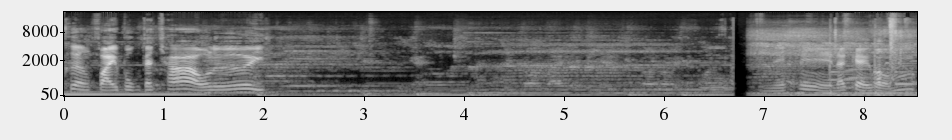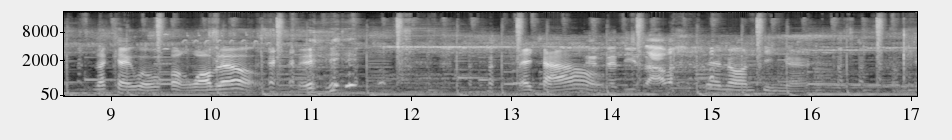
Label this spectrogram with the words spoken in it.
เครื่องไฟปลุกแต่เช้าเลยนี่นักแข่งผมนักแข่งผมออกวอร์มแล้ว แต่เช้าแต่ตีสามแน่นอนจริงนะ โอเค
